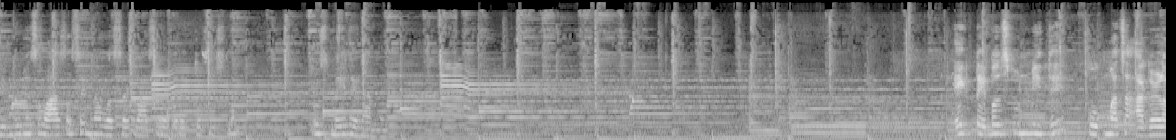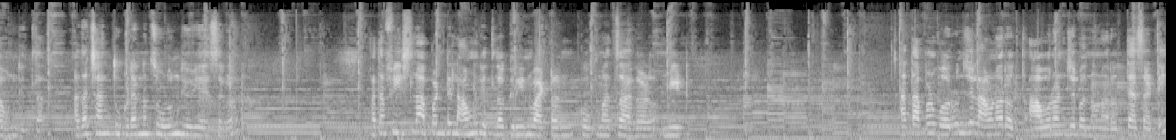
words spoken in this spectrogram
लिंबूने असं वास असेल ना वसट वास वगैरे तो फिशला तो स्मेल येणार नाही. एक टेबलस्पून मी इथे कोकमाचा आगळ लावून घेतला. आता छान तुकड्यांना चोळून घेऊया हे सगळं. आता फिशला आपण ते लावून घेतलं ग्रीन वाटण कोकमाचं आगळ मीठ. आता आपण वरून जे लावणार आहोत आवरण जे बनवणार आहोत त्यासाठी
